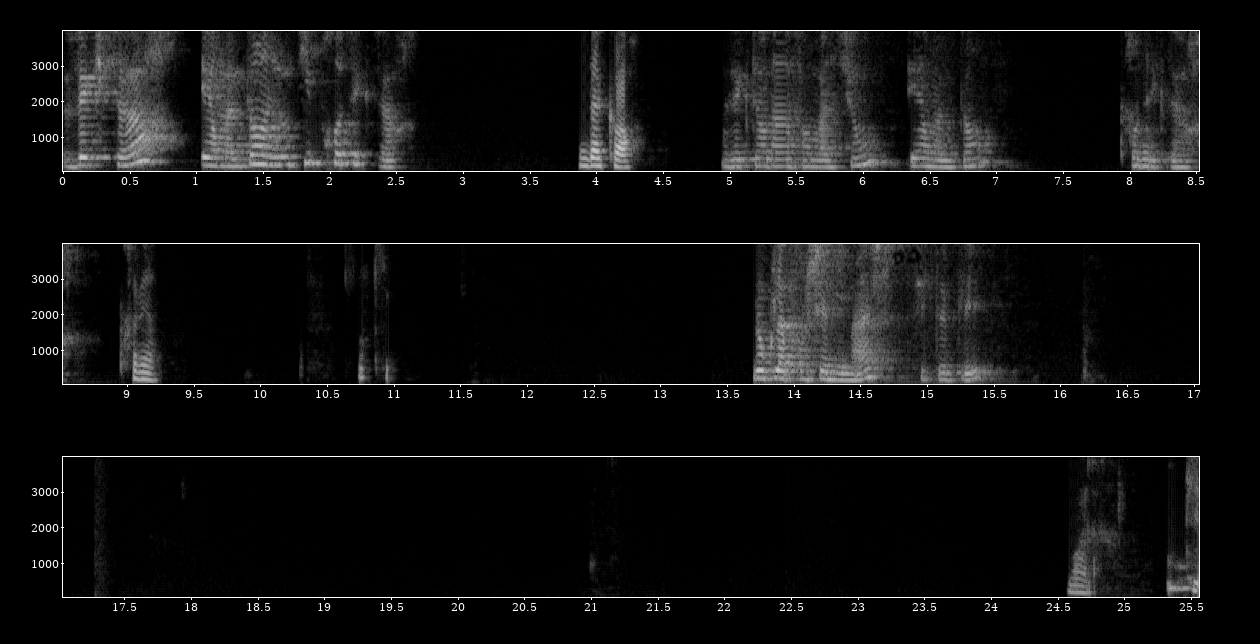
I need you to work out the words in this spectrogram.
vecteur et en même temps un outil protecteur. D'accord. Vecteur d'information et en même temps protecteur. Très bien. Ok. Donc la prochaine image, s'il te plaît. Voilà. Ok.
